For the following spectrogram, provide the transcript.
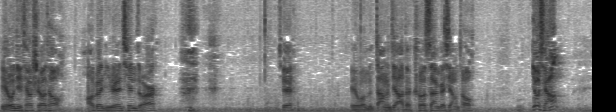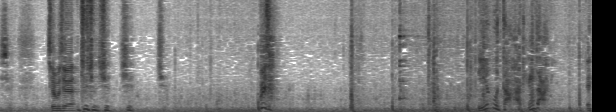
留你条舌头，好个女人亲嘴儿。去，给我们当家的磕三个响头，要响，去不去？去去去去去，跪下！你也不打听打听，嘿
